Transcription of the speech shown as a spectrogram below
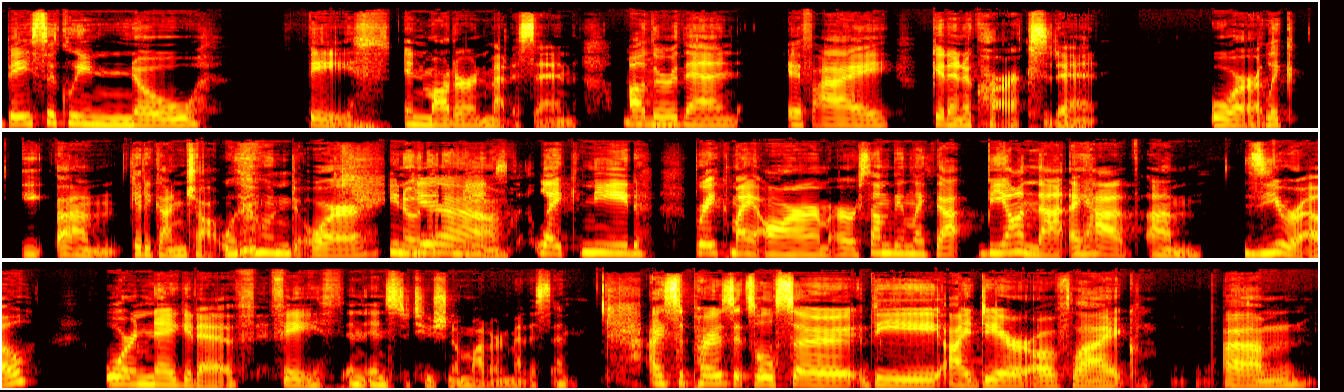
basically no faith in modern medicine other than if I get in a car accident or like um, get a gunshot wound or you know Yeah. needs, like need break my arm or something like that. Beyond that, I have um, zero or negative faith in the institution of modern medicine. I suppose it's also the idea of like um,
